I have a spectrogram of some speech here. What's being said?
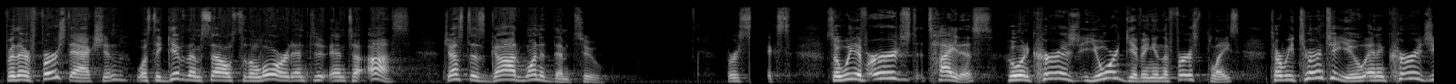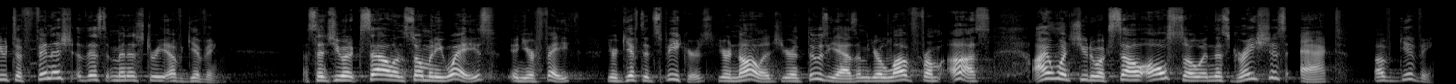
for their first action was to give themselves to the Lord and to, and to us, just as God wanted them to. Verse 6 So we have urged Titus, who encouraged your giving in the first place, to return to you and encourage you to finish this ministry of giving. Since you excel in so many ways in your faith, your gifted speakers, your knowledge, your enthusiasm, your love from us, I want you to excel also in this gracious act of giving.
